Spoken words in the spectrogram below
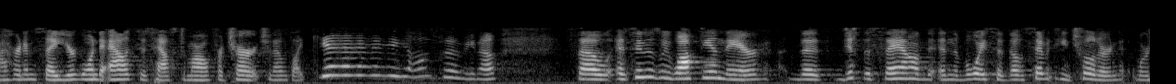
I heard him say, "You're going to Alex's house tomorrow for church," and I was like, "Yay, awesome!" You know. So as soon as we walked in there, the just the sound and the voice of those 17 children were.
